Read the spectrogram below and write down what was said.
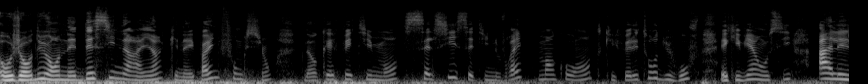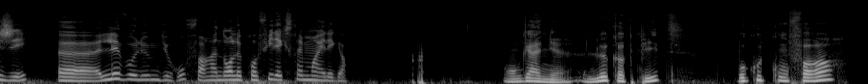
aujourd'hui, on ne dessine rien qui n'ait pas une fonction. Donc, effectivement, celle-ci, c'est une vraie main courante qui fait les tours du roof et qui vient aussi alléger les volumes du roof en rendant le profil extrêmement élégant. On gagne le cockpit, beaucoup de confort.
